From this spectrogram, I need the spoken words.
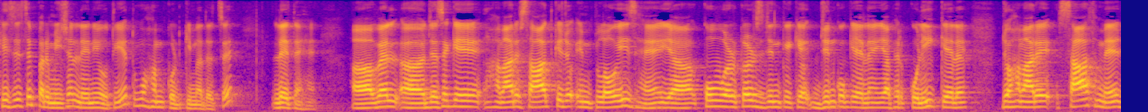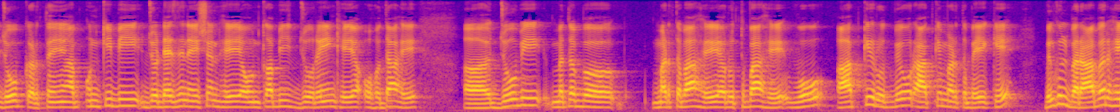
किसी से परमिशन लेनी होती है तो वो हम कुड की मदद से लेते हैं। वेल uh, well, uh, जैसे कि हमारे साथ के जो एम्प्लॉयज़ हैं या कोवर्कर्स जिनके जिनको कह लें या फिर कोलीग कह लें जो हमारे साथ में जॉब करते हैं अब उनकी भी जो डेजिनेशन है या उनका भी जो रैंक है या अहदा है uh, जो भी मतलब मर्तबा है या रुतबा है वो आपके रुतबे और आपके मर्तबे के बिल्कुल बराबर है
